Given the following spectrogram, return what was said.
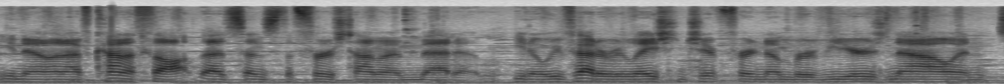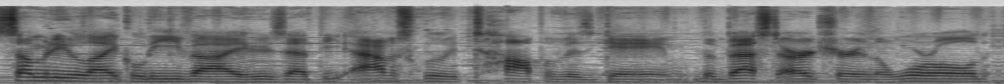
you know, and I've kind of thought that since the first time I met him. You know, we've had a relationship for a number of years now, and somebody like Levi, who's at the absolute top of his game, the best archer in the world,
